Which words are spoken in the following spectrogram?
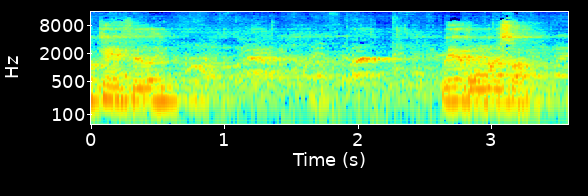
Okay, Philly. We have one more song.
